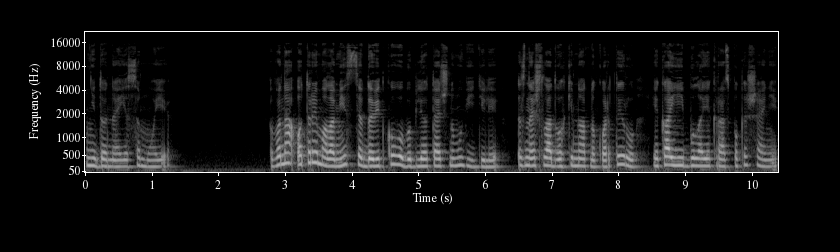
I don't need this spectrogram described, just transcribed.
ні до неї самої. Вона отримала місце в довідково-бібліотечному відділі, знайшла двохкімнатну квартиру, яка їй була якраз по кишені,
